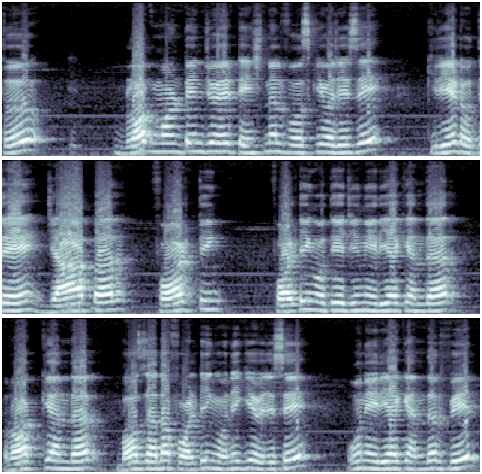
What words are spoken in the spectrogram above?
तो ब्लॉक माउंटेन जो है टेंशनल फोर्स की वजह से क्रिएट होते हैं, जहाँ पर फॉल्टिंग फॉल्टिंग होती है जिन एरिया के अंदर रॉक के अंदर बहुत ज़्यादा फॉल्टिंग होने की वजह से उन एरिया के अंदर फिर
